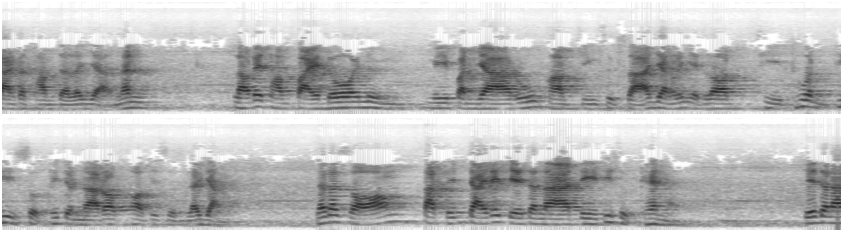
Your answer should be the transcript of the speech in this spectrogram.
การกระทำแต่ละอย่างนั้น เราได้ทำไปโดยหนึ่งมีปัญญารู้ความจริงศึกษาอย่างละเอียดรอดถี่ถ้วนที่สุดพิจารณารอบคอบที่สุดแล้วอย่าง แล้วก็สองตัดสินใจได้เจตนาดีที่สุดแค่ไหนเจตนา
